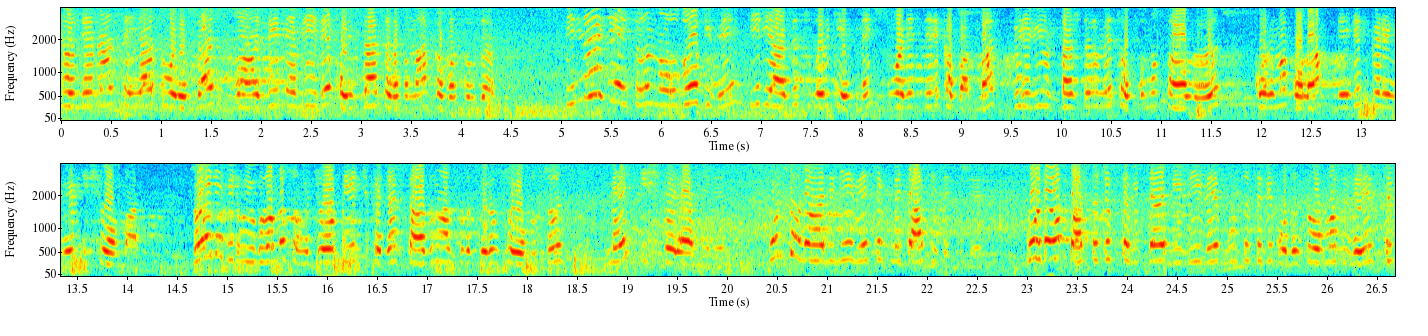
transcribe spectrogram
gönderilen seyyar tuvaletler valinin emriyle polisler tarafından kapatıldı. Binlerce insanın olduğu gibi bir yerde suları kesmek, tuvaletleri kapatmak, görevi yurttaşların ve toplumun sağlığı korumak olan devlet görevlilerinin işi olmaz. Böyle bir uygulama sonucu ortaya çıkacak salgın hastalıkların sorumlusu MES işverenleri, Bursa Valiliği ve Türk Metal Çetesi'dir. Buradan başta Türk Tabipler Birliği ve Bursa Tabip Odası olmak üzere tüm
